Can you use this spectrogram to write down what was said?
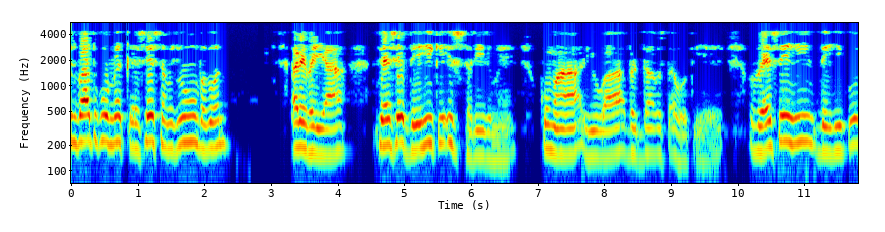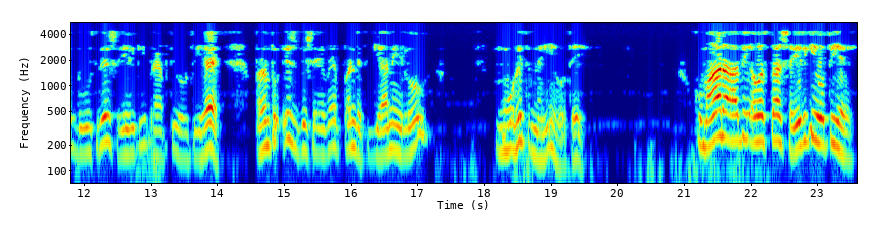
इस बात को मैं कैसे समझूं भगवान? अरे भैया, जैसे देही के इस शरीर में कुमार, युवा, वृद्धावस्था होती है, वैसे ही देही को दूसरे शरीर की प्राप्ति होती है। परंतु इस विषय में पंडित ज्ञानी लोग मोहित नहीं होते। कुमार आदि अवस्था शरीर की होती है।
